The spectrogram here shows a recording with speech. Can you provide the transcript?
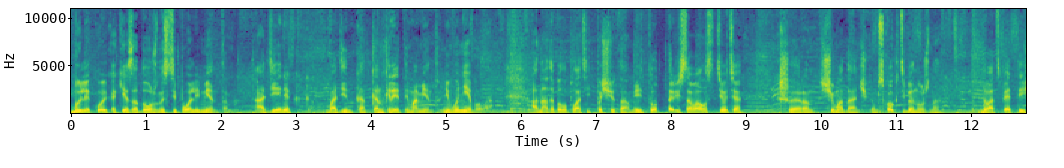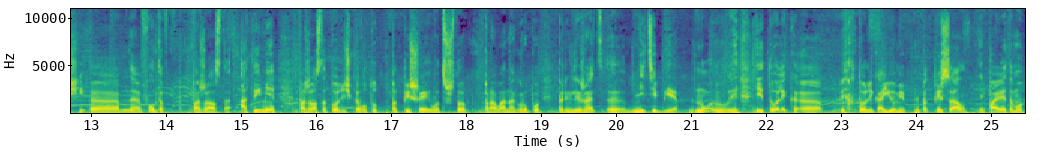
были кое-какие задолженности по алиментам. А денег денег в один кон- конкретный момент у него не было. А надо было платить по счетам. И тут нарисовалась тетя Шерон с чемоданчиком. Сколько тебе нужно? 25 тысяч э, фунтов, пожалуйста. А ты мне, пожалуйста, Толечка, вот тут подпиши, вот что права на группу принадлежат э, не тебе. Ну, и, и Толик, э, Толик Айоми подписал, и поэтому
